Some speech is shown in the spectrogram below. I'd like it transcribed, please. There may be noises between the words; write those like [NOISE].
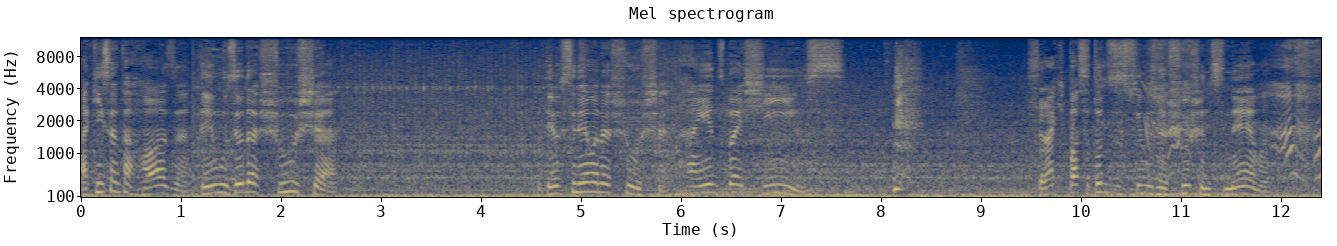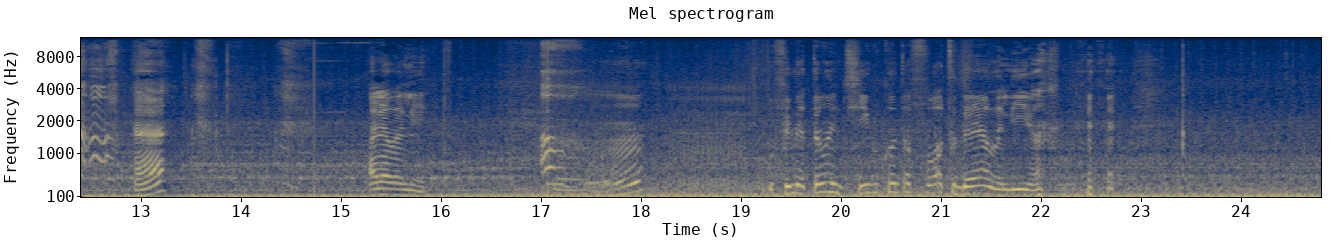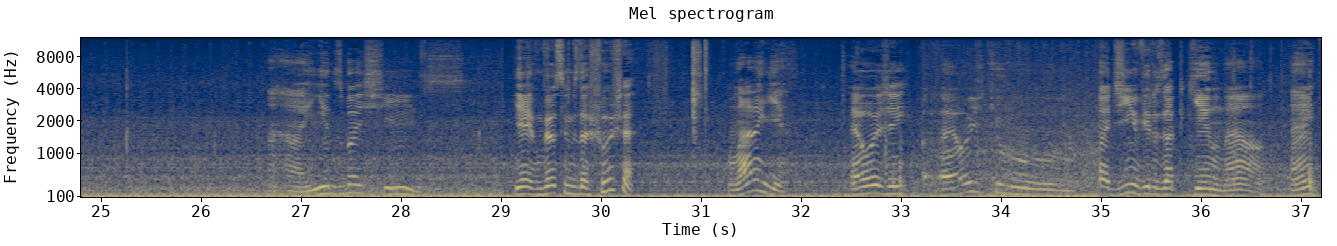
Aqui em Santa Rosa tem o Museu da Xuxa. Tem o cinema da Xuxa. Rainha dos Baixinhos. [LAUGHS] Será que passa todos os filmes da Xuxa no cinema? [LAUGHS] Hã? Olha ela ali. Hã? O filme é tão antigo quanto a foto dela ali, ó. [LAUGHS] A Rainha dos Baixinhos. E aí, vamos ver os filmes da Xuxa? Vamos lá, Neguinha? É hoje, hein? É hoje que o Tadinho vira o Zé Pequeno, né? ó. Hein?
